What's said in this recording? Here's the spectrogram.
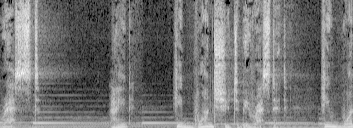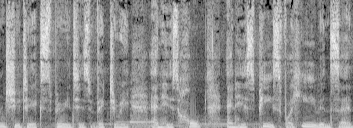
rest. Right? He wants you to be rested. He wants you to experience His victory and His hope and His peace. For He even said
